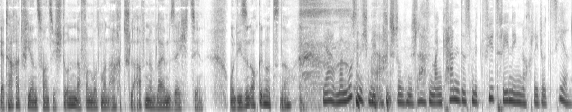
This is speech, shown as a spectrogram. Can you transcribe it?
der Tag hat 24 Stunden, davon muss man acht schlafen, dann bleiben 16. Und die sind auch genutzt, ne? Ja, man muss nicht mehr acht Stunden schlafen. Man kann das mit viel Training noch reduzieren.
